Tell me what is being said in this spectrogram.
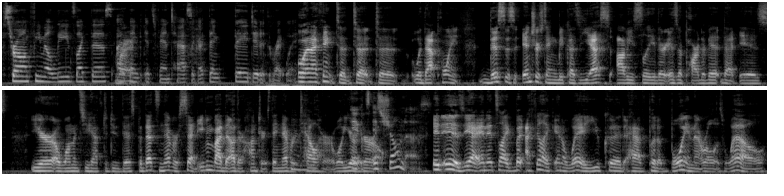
strong female leads like this i think it's fantastic. I think they did it the right way. Well, and I think to, to to with that point, this is interesting because yes, obviously there is a part of it that is you're a woman, so you have to do this, but that's never said. Even by the other hunters, they never tell her, "Well, you're it's, a girl." Mm-hmm. it's shown us It is, yeah, and it's like, but I feel like in a way you could have put a boy in that role as well,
